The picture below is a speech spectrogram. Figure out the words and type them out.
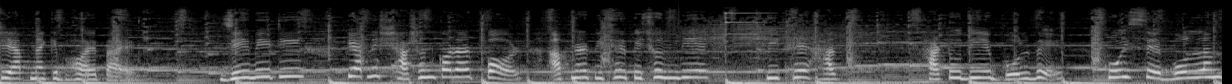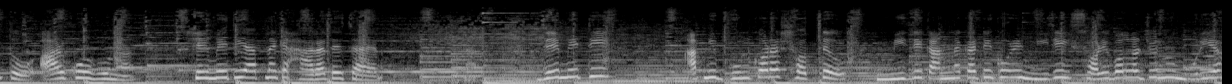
সে আপনাকে ভয় পায়। যে মেয়েটিকে আপনি শাসন করার পর আপনার পিঠের পিছন দিয়ে পিঠে হাত, হাঁটু দিয়ে বলবে, হইছে, বললাম তো, আর করব না। সেই মেয়েটি আপনাকে হারাতে চায় না। যে মেয়েটি আপনি ভুল করা সত্ত্বেও নিজে কান্নাকাটি করে নিজেই সরি বলার জন্য মরিয়া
